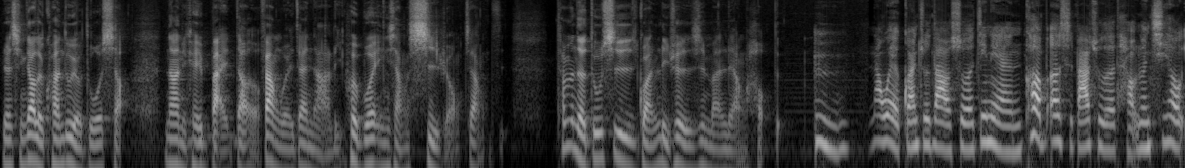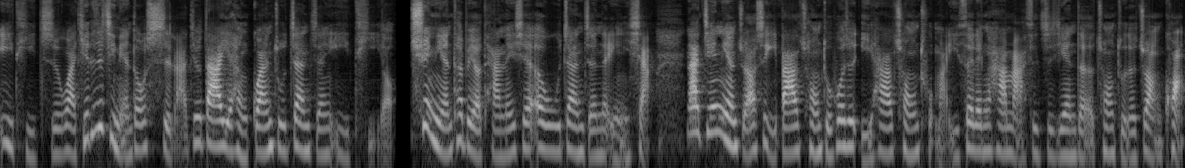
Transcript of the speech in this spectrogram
人行道的宽度有多少，那你可以摆到范围在哪里，会不会影响市容这样子。他们的都市管理确实是蛮良好的。嗯，那我也关注到说，今年 COP 二十八除了讨论气候议题之外，其实这几年都是啦，就大家也很关注战争议题哦。去年特别有谈了一些俄乌战争的影响，那今年主要是以巴冲突或是以哈冲突嘛，以色列跟哈马斯之间的冲突的状况。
